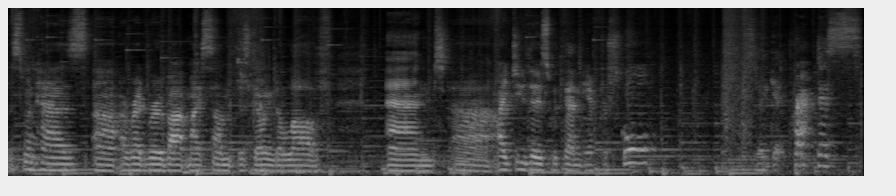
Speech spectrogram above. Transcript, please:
This one has uh, a red robot my son is going to love. And uh, I do those with them after school so they get practice.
